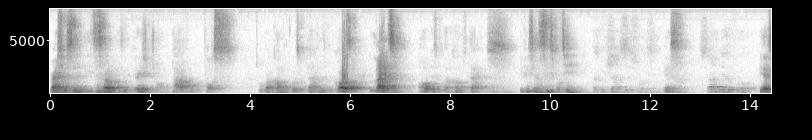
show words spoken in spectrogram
Righteousness itself is a very strong, powerful force to overcome the force of darkness because light always overcomes darkness. Ephesians 6 14. Ephesians 6 14. Yes. Stand therefore. Yes.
